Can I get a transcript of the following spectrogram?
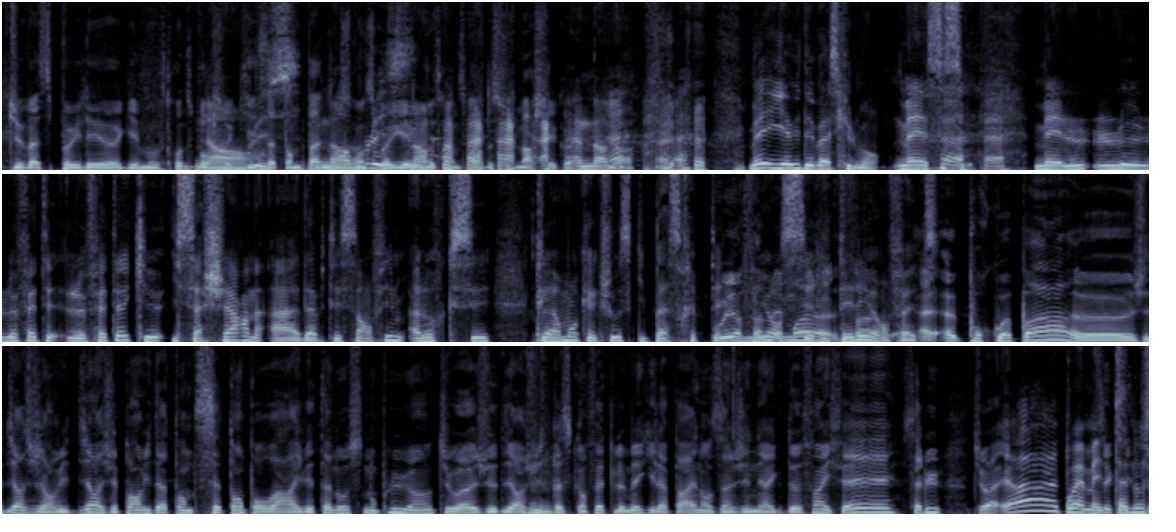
là, tu vas spoiler euh, Game of Thrones pour Non. ceux qui s'attendent pas Non, qu'on non. spoil Game of Thrones par-dessus le marché. Quoi. non, non. mais il y a eu des basculements. Mais, mais le, le fait est, le fait est qu'il s'acharne à adapter ça en film, alors que c'est clairement quelque chose qui passerait peut-être Oui, enfin, mieux en moi, série télé, en fait. euh, pourquoi pas euh, Je veux dire, j'ai envie de dire, j'ai pas envie d'attendre 7 ans pour voir arriver Thanos non plus. Hein, tu vois, je veux dire, juste Hmm. parce qu'en fait, le mec, il apparaît dans un générique de fin, il fait hey, salut, tu vois. et ah, Ouais, mais Thanos,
